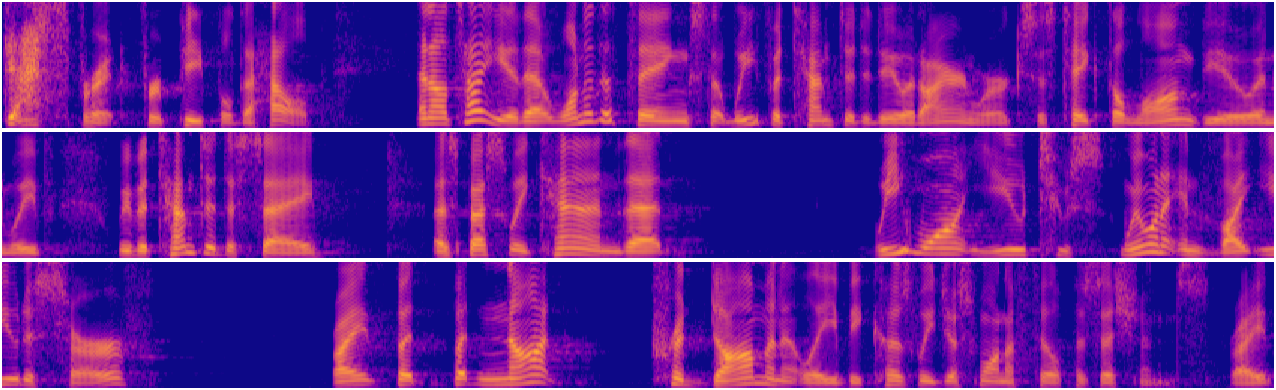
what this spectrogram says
desperate for people to help. And I'll tell you that one of the things that we've attempted to do at Ironworks is take the long view, and we've, we've attempted to say, as best we can, that we want you to we want to invite you to serve right but but not predominantly because we just want to fill positions right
